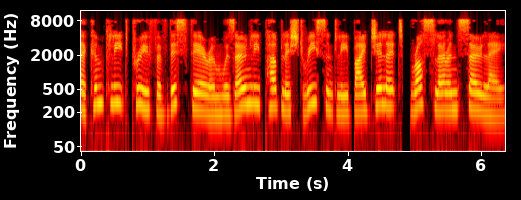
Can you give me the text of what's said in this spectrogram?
A complete proof of this theorem was only published recently by Gillet, Rossler and Soulé.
